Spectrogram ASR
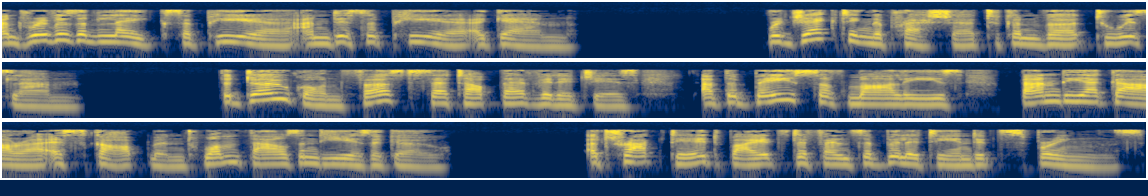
and rivers and lakes appear and disappear again. Rejecting the pressure to convert to Islam, the Dogon first set up their villages at the base of Mali's Bandiagara escarpment 1,000 years ago, attracted by its defensibility and its springs.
